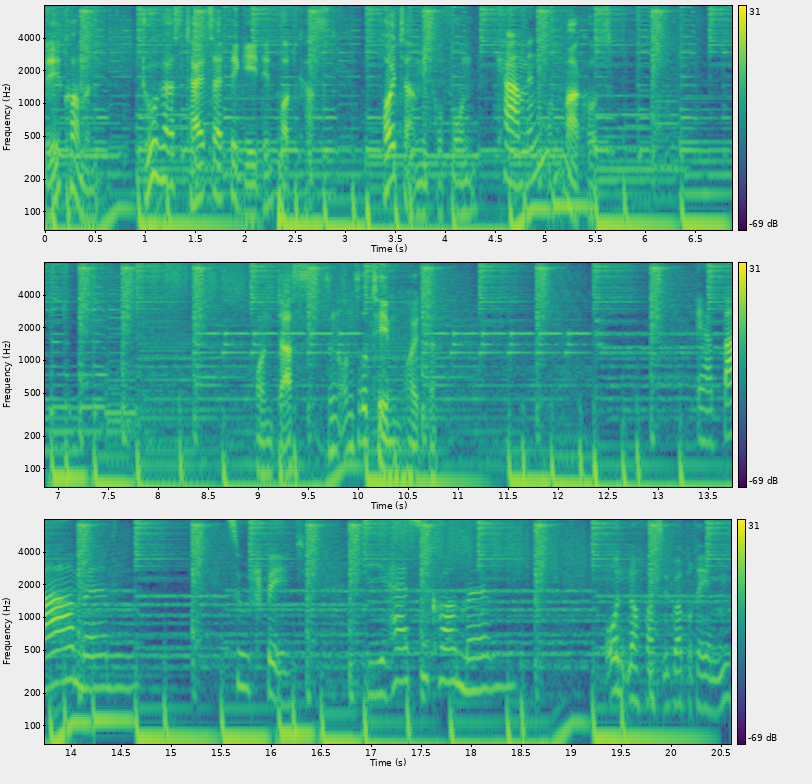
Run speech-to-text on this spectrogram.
Willkommen. Du hörst Teilzeit WG den Podcast. Heute am Mikrofon Carmen. und Markus. Und das sind unsere Themen heute. Erbarmen. Zu spät. Die Hessen kommen. Und noch was über Bremen.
